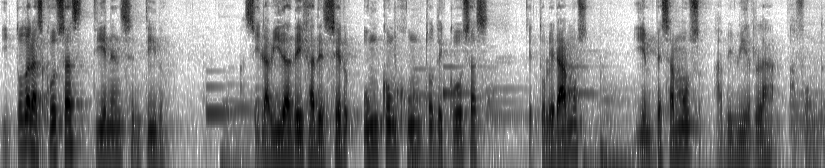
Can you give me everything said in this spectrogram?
y todas las cosas tienen sentido. Así la vida deja de ser un conjunto de cosas que toleramos y empezamos a vivirla a fondo.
